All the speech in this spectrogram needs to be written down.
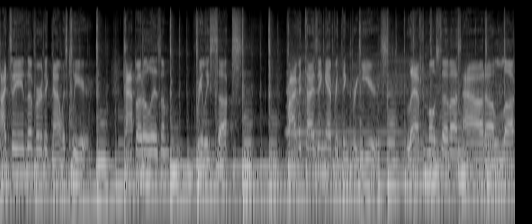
I'd say the verdict now is clear. Capitalism really sucks. Privatizing everything for years left most of us out of luck.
